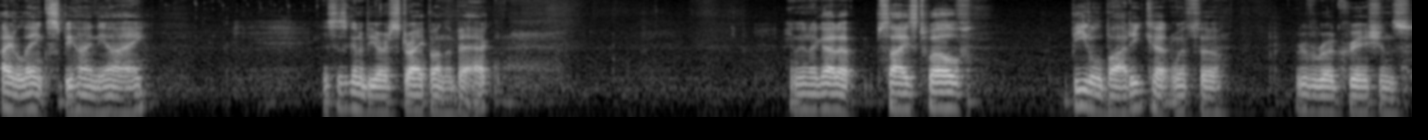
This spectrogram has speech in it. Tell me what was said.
eye lengths behind the eye. This is going to be our stripe on the back. And then I got a size 12 beetle body cut with the River Road Creations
